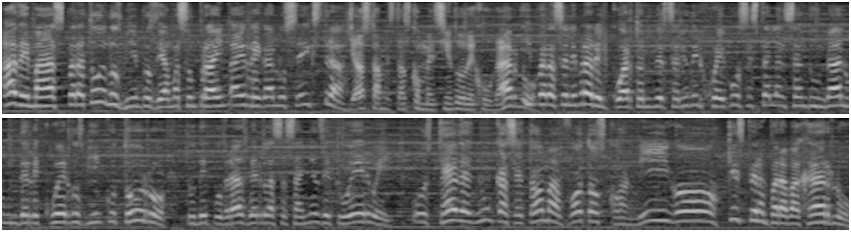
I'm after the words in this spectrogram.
Además, para todos los miembros de Amazon Prime hay regalos extra. Ya hasta me estás convenciendo de jugarlo. Y para celebrar el cuarto aniversario del juego se está lanzando un álbum de recuerdos bien cotorro, donde podrás ver las hazañas de tu héroe. Ustedes nunca se toman fotos conmigo. ¿Qué esperan para bajarlo?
